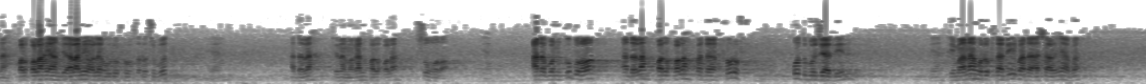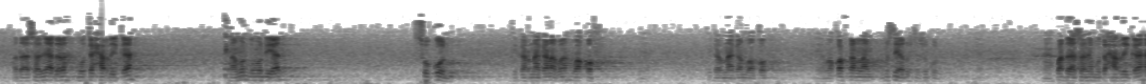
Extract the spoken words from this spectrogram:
Nah, qalqalah yang dialami oleh huruf-huruf tersebut ya, adalah dinamakan qalqalah sughra. Adapun kubra adalah qalqalah pada huruf qutbu jadin ya, di mana huruf tadi pada asalnya apa? Pada asalnya adalah mutaharrikah namun kemudian sukun dikarenakan apa? waqaf. Ya. Dikarenakan waqaf. Ya, waqaf kan mesti harus disukun. Ya. Nah, pada asalnya mutaharrikah,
